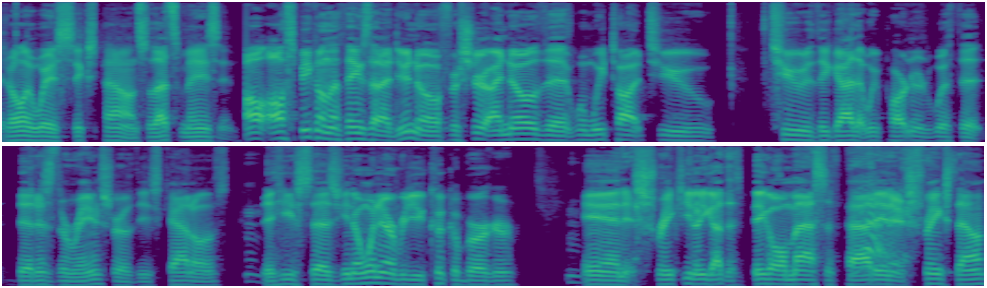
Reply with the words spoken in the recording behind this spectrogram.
It only weighs six pounds, so that's amazing. I'll, I'll speak on the things that I do know for sure. I know that when we talked to to the guy that we partnered with that that is the rancher of these cattle, that he says, you know, whenever you cook a burger Mhm. and it shrinks, you know, you got this big old massive patty and it shrinks down.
